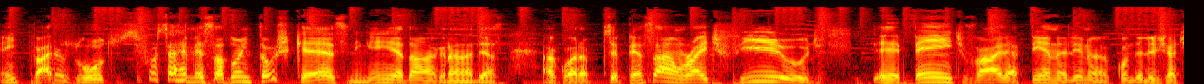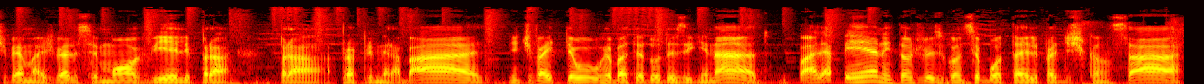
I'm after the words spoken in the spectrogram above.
Em vários outros. Se fosse arremessador, então esquece, ninguém ia dar uma grana dessa. Agora, você pensa, ah, um right field, de repente vale a pena ali, né, quando ele já tiver mais velho, você move ele para para a primeira base, a gente vai ter o rebatedor designado, vale a pena, então, de vez em quando você botar ele para descansar.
